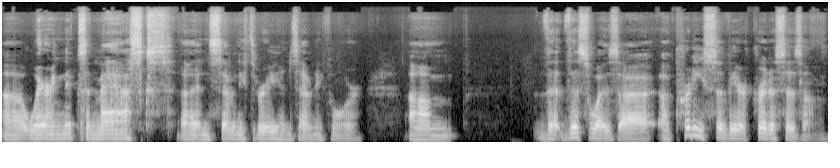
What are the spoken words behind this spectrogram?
uh, wearing Nixon masks uh, in '73 and '74. Um, that this was a, a, pretty severe criticism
